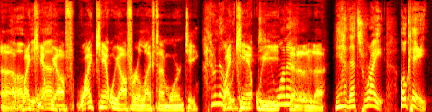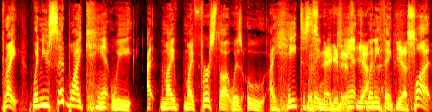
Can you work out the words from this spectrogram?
Uh, Oh, why can't we off? Why can't we offer a lifetime warranty? I don't know. Why can't do we? wanna- da, da, da. Yeah, that's right. Okay, right. When you said why can't we, I, my my first thought was, ooh, I hate to That's say negative. we can't Yeah. do anything. Yes. But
